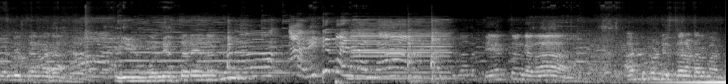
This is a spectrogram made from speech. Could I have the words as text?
పండిస్తానడా ఏం పండిస్తాడే నాకు తీర్థం కదా. అట్టు పండిస్తానట అనమాట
